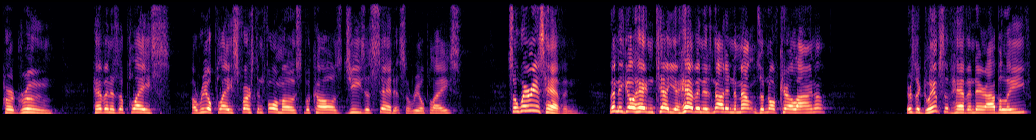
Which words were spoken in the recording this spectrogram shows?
her groom. Heaven is a place, a real place, first and foremost, because Jesus said it's a real place. So, where is heaven? Let me go ahead and tell you heaven is not in the mountains of North Carolina. There's a glimpse of heaven there, I believe.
